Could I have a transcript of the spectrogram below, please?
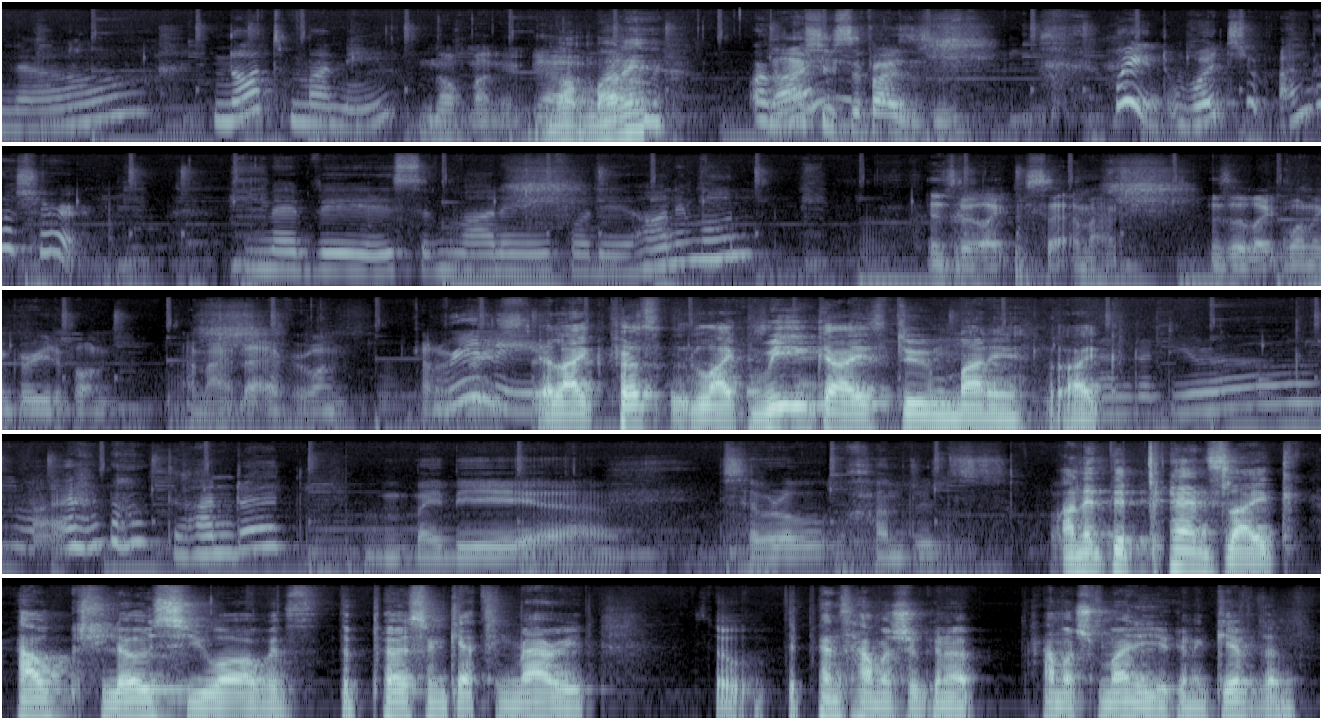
no. Not money. Not money. Not money? Or That actually surprises me. Wait, would you? I'm not sure. Maybe some money for the honeymoon? Is there like a set amount? Is there like one agreed upon amount that everyone kind of Really? agrees Yeah, like pers- like we guys do money like 100? Maybe uh, several hundreds. And it depends, like, how close you are with the person getting married. So, depends how much you're gonna, how much money you're gonna give them.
